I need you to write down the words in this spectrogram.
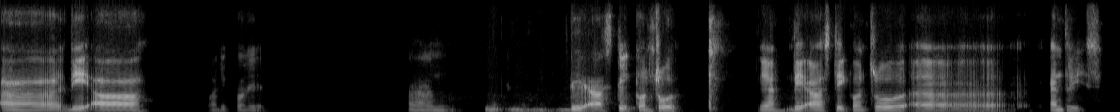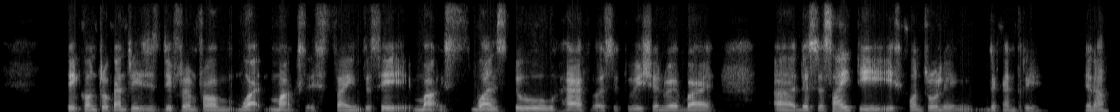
uh, they are what do you call it? Um, they are state control. Yeah, they are state control uh, countries. State control countries is different from what Marx is trying to say. Marx wants to have a situation whereby uh, the society is controlling the country. You know,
